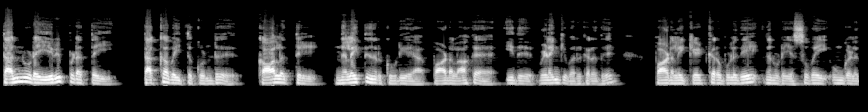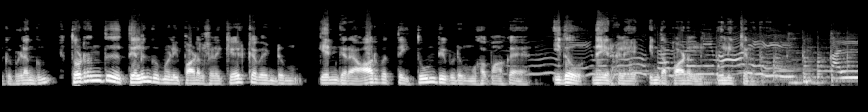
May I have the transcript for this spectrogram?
தன்னுடைய இருப்பிடத்தை தக்க வைத்துக் கொண்டு காலத்தில் நிலைத்து நிற்கக்கூடிய பாடலாக இது விளங்கி வருகிறது. பாடலை கேட்கிற பொழுதே இதனுடைய சுவை உங்களுக்கு விளங்கும். தொடர்ந்து தெலுங்கு மொழி பாடல்களை கேட்க வேண்டும் என்கிற ஆர்வத்தை தூண்டிவிடும் முகமாக இதோ நேயர்களே இந்த பாடல் ஒலிக்கிறது. கள்ள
